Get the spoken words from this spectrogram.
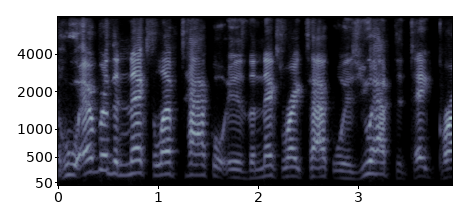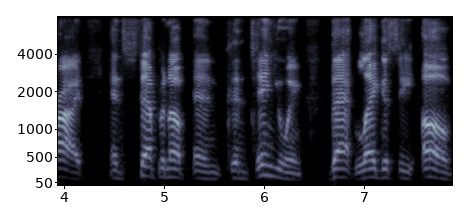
whoever the next left tackle is, the next right tackle is, you have to take pride in stepping up and continuing that legacy of,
